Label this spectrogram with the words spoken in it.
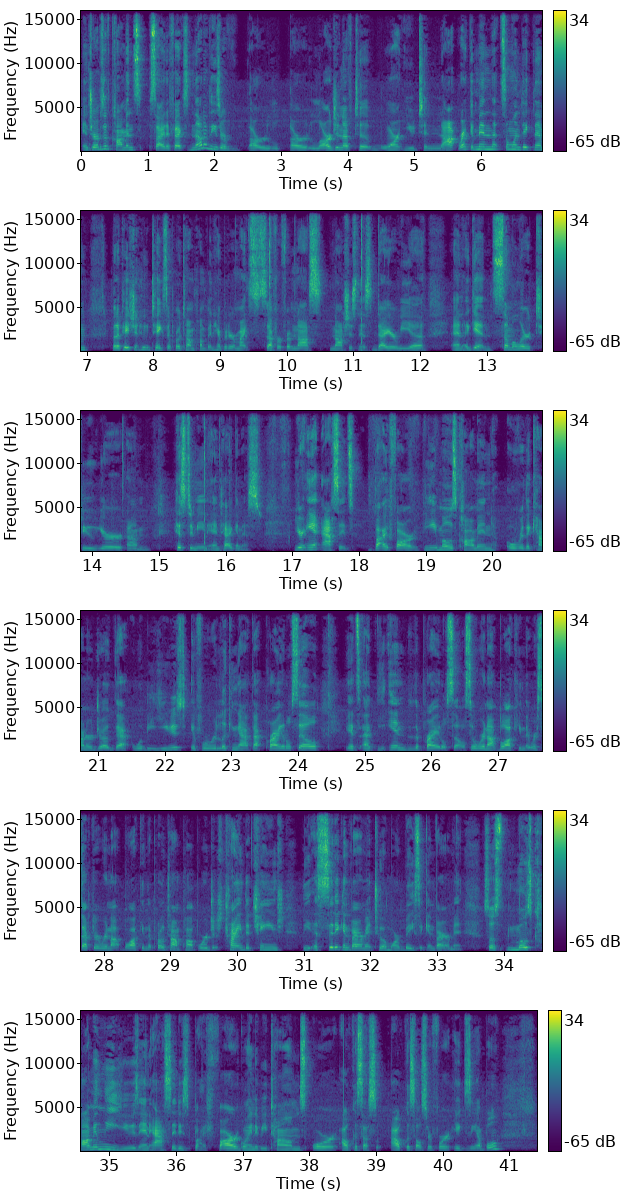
In terms of common side effects, none of these are are are large enough to warrant you to not recommend that someone take them. But a patient who takes a proton pump inhibitor might suffer from nause nauseousness, diarrhea, and again, similar to your um, histamine antagonist. Your antacids, by far the most common over-the-counter drug that would be used if we were looking at that parietal cell it's at the end of the parietal cell. So we're not blocking the receptor, we're not blocking the proton pump, we're just trying to change the acidic environment to a more basic environment. So most commonly used antacid is by far going to be Tums or Alka-Seltzer, for example.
